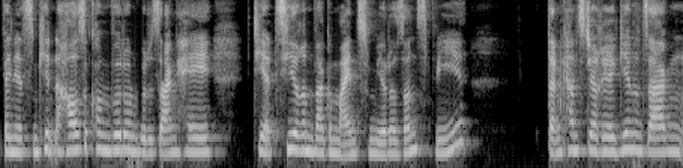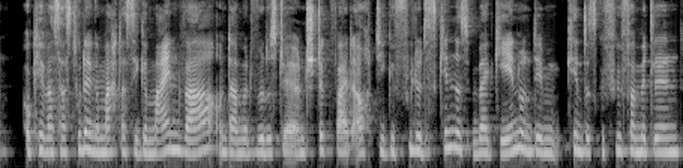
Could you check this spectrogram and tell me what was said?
wenn jetzt ein Kind nach Hause kommen würde und würde sagen, hey, die Erzieherin war gemein zu mir oder sonst wie, dann kannst du ja reagieren und sagen, okay, was hast du denn gemacht, dass sie gemein war? Und damit würdest du ja ein Stück weit auch die Gefühle des Kindes übergehen und dem Kind das Gefühl vermitteln,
